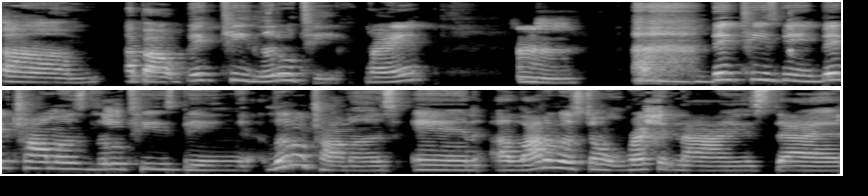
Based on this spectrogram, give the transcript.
um about big T, little T, right? Mm. big T's being big traumas, little T's being little traumas, and a lot of us don't recognize that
